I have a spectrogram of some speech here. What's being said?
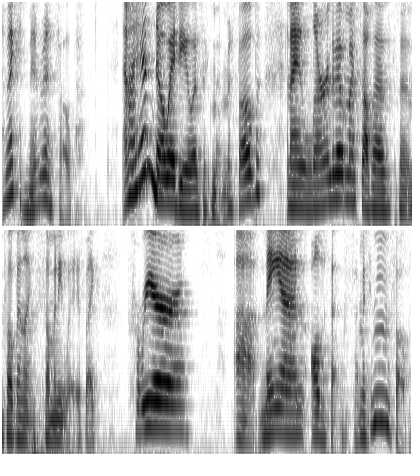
I'm a commitment phobe. And I had no idea I was a commitment phobe. And I learned about myself that I was a commitment phobe in like so many ways, like career, uh, man, all the things. I'm a commitment phobe.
